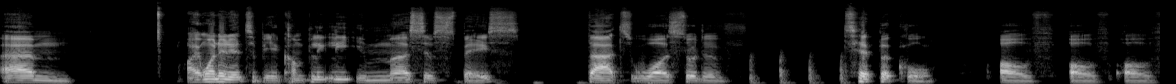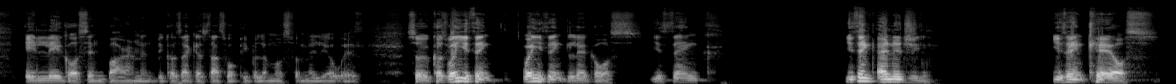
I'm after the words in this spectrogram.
um, I wanted it to be a completely immersive space that was sort of typical of of of a Lagos environment because I guess that's what people are most familiar with. So because when you think when you think Lagos, you think you think energy, you think chaos,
